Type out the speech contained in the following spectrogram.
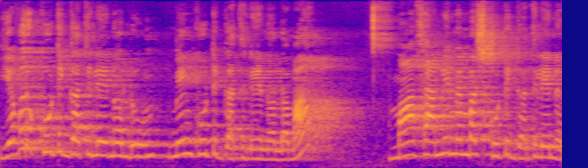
ఎవరు కూటికి గతి లేనోళ్ళు? మేము కూటికి గతి లేనోళ్ళమా? మా ఫ్యామిలీ మెంబర్స్ కూటికి గతి లేని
